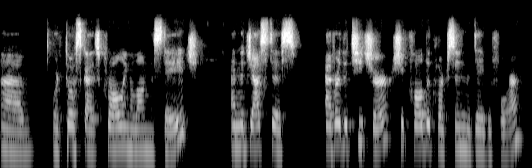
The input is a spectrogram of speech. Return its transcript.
um, where Tosca is crawling along the stage and the justice ever the teacher, she called the clerks in the day before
